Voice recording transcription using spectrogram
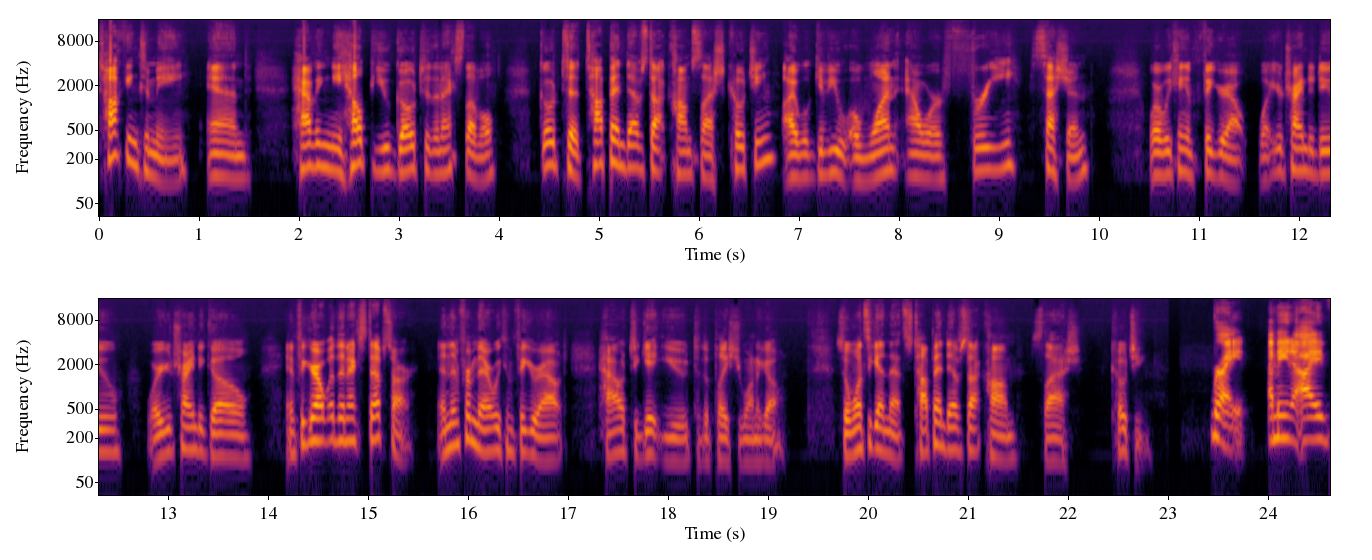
talking to me and having me help you go to the next level, go to topenddevs.com slash coaching. I will give you a one hour free session where we can figure out what you're trying to do, where you're trying to go, and figure out what the next steps are. And then from there, we can figure out how to get you to the place you want to go. So once again, that's topenddevs.com slash coaching. Right. I mean, I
